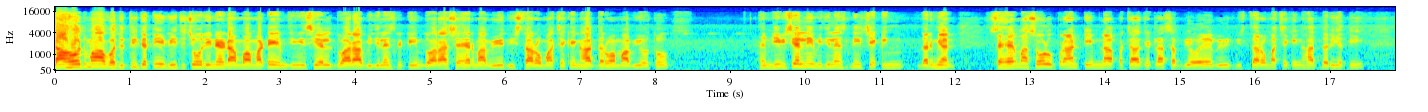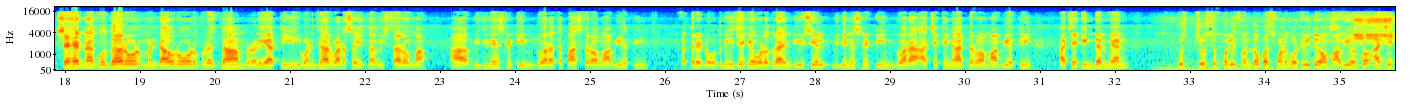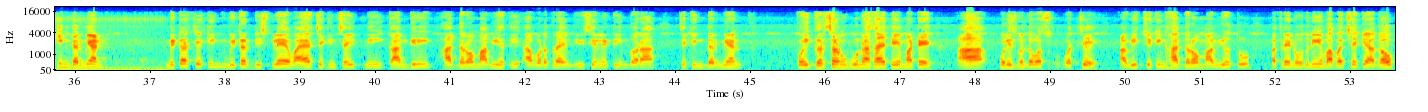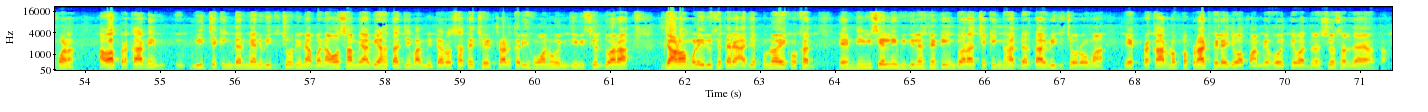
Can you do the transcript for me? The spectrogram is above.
દાહોદમાં વધતી જતી વીજ ચોરીને ડામવા માટે એમજીવીસીએલ દ્વારા, વિજિલન્સની ટીમ દ્વારા શહેરમાં વિવિધ વિસ્તારોમાં ચેકિંગ હાથ ધરવામાં આવ્યું હતું. એમજીવીસીએલની વિજિલન્સની ચેકિંગ દરમિયાન શહેરમાં સોળ ઉપરાંત ટીમના પચાસ જેટલા સભ્યોએ વિવિધ વિસ્તારોમાં ચેકિંગ હાથ ધરી હતી. શહેરના ગોધા રોડ, મંડાવ રોડ, વ્રજધામ, રળિયાતી, વણઝારવાડ સહિતના વિસ્તારોમાં આ વિજિલન્સની ટીમ દ્વારા તપાસ કરવામાં આવી હતી. અત્રે નોંધનીય છે કે વડોદરા એમજીવીસીએલ વિજિલન્સની ટીમ દ્વારા આ ચેકિંગ હાથ ધરવામાં આવી હતી. આ ચેકિંગ દરમિયાન ચુસ્ત પોલીસ બંદોબસ્ત પણ ગોઠવી દેવામાં આવ્યો હતો. આ ચેકિંગ દરમિયાન meter checking, meter display, wire checking સહિતની કામગીરી હાથ ધરવામાં આવી હતી. આ વડોદરા એમજીવીસીએલની ટીમ દ્વારા ચેકિંગ દરમિયાન કોઈ ઘર્ષણ ઊભું ના થાય તે માટે આ પોલીસ બંદોબસ્ત વચ્ચે આ વીજ ચેકિંગ હાથ ધરવામાં આવ્યું હતું. અત્રે નોંધનીય બાબત છે કે અગાઉ પણ આવા પ્રકારની વીજ ચેકિંગ દરમિયાન વીજ ચોરીના બનાવો સામે આવ્યા હતા, જેમાં મીટરો સાથે છેડછાડ કરી હોવાનું એમજીવીસીએલ દ્વારા જાણવા મળી રહ્યું છે. ત્યારે આજે પુનઃ એક વખત એમજીવીસીએલની વિજિલન્સની ટીમ દ્વારા ચેકિંગ હાથ ધરતા વીજ ચોરોમાં એક પ્રકારનો ફફડાટ ફેલાઈ જવા પામ્યો હોય તેવા દ્રશ્યો સર્જાયા હતા.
